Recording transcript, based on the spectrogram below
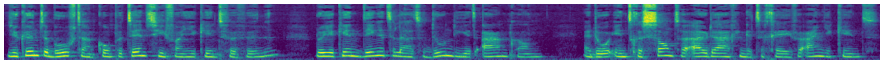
Je kunt de behoefte aan competentie van je kind vervullen door je kind dingen te laten doen die het aan kan en door interessante uitdagingen te geven aan je kind.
